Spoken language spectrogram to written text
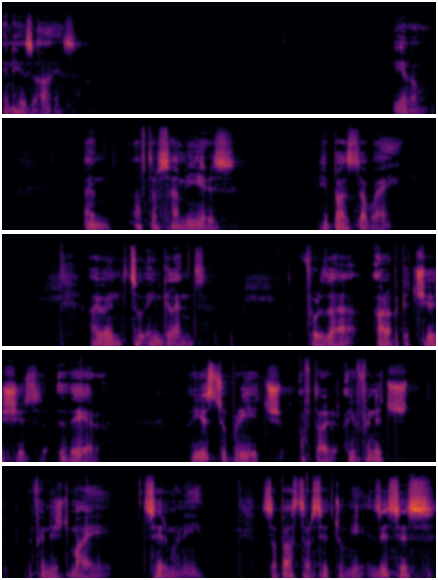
in his eyes. You know, and after some years, he passed away. I went to England for the Arabic churches there. I used to preach after I finished finished my ceremony. The pastor said to me, "This is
